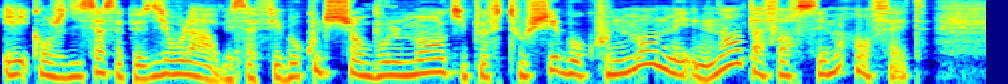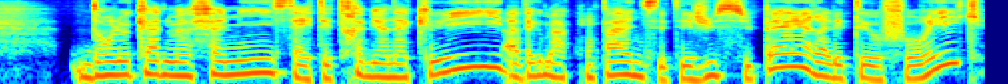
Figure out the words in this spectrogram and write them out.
Et quand je dis ça, ça peut se dire, oula, mais ça fait beaucoup de chamboulements qui peuvent toucher beaucoup de monde, mais non, pas forcément en fait. Dans le cas de ma famille, ça a été très bien accueilli. Avec ma compagne, c'était juste super, elle était euphorique.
